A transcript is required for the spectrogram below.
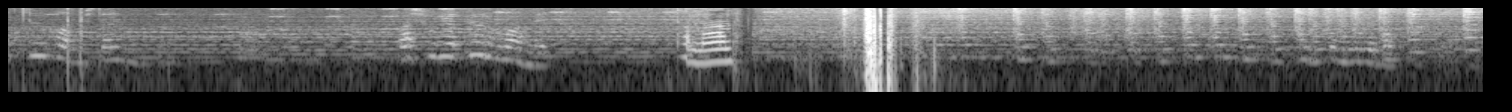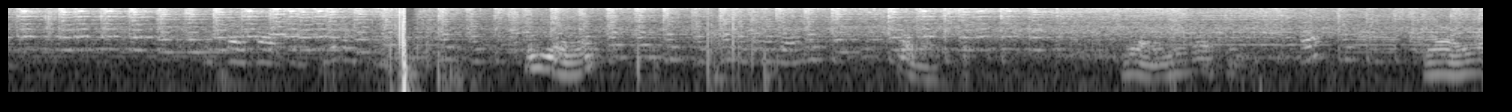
Az suyu kalmış mi? Başvuru yapıyorum Muhammed. Tamam. Saati bitti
